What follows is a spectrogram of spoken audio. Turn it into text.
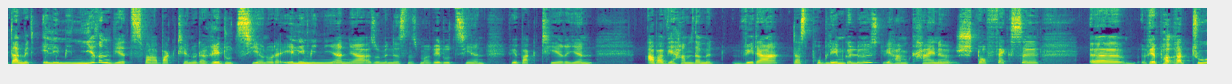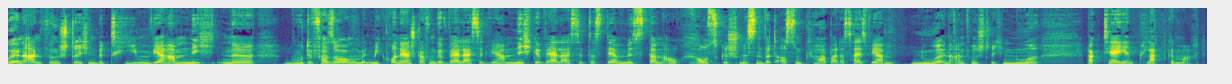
Damit eliminieren wir zwar Bakterien oder reduzieren oder eliminieren, ja, also mindestens mal reduzieren wir Bakterien, aber wir haben damit weder das Problem gelöst, wir haben keine Stoffwechsel äh, Reparatur in Anführungsstrichen betrieben. Wir haben nicht eine gute Versorgung mit Mikronährstoffen gewährleistet. Wir haben nicht gewährleistet, dass der Mist dann auch rausgeschmissen wird aus dem Körper. Das heißt, wir haben nur in Anführungsstrichen nur Bakterien platt gemacht.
